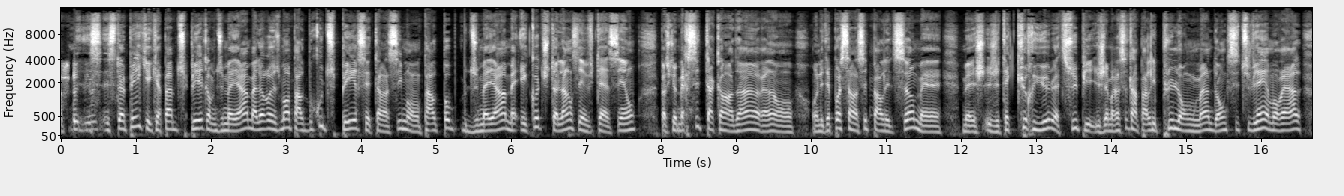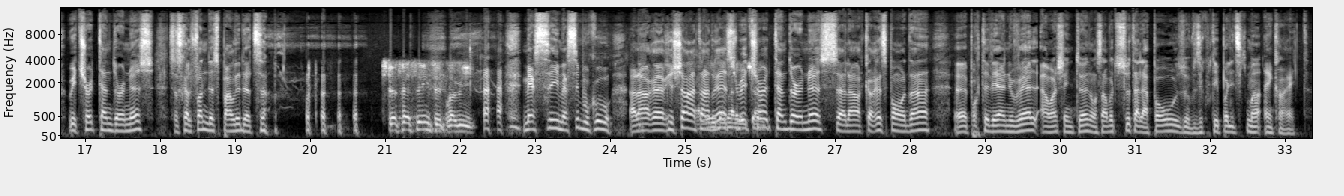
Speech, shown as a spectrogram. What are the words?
un pays qui est capable du pire comme du meilleur. Malheureusement, on parle beaucoup du pire ces temps-ci, mais on parle pas du meilleur. Mais écoute, je te lance l'invitation parce que merci de ta candeur. hein. On- n'était pas censé parler de ça, mais, mais j'étais curieux là-dessus. Puis j'aimerais ça t'en parler plus longuement. Donc, si tu viens à Montréal, Richard Tenderness, ce serait le fun de se parler de ça. Je te fais signe, c'est promis. Merci, merci beaucoup. Alors, euh, Richard Allez, Richard Richard. Tenderness, alors correspondant euh, pour TVA Nouvelle à Washington. On s'en va tout de suite à la pause. Vous écoutez Politiquement Incorrect.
